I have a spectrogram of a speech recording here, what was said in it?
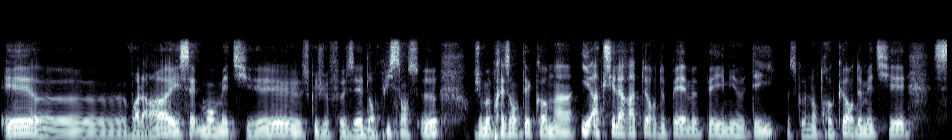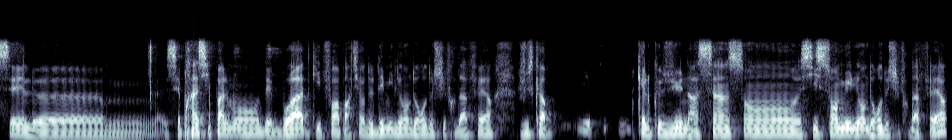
Et euh, voilà, et c'est mon métier, ce que je faisais dans Puissance E. Je me présentais comme un accélérateur de PME, PMI, ETI, parce que notre cœur de métier, c'est le, c'est principalement des boîtes qui font à partir de 10 millions d'euros de chiffre d'affaires jusqu'à quelques-unes à 500, 600 millions d'euros de chiffre d'affaires.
